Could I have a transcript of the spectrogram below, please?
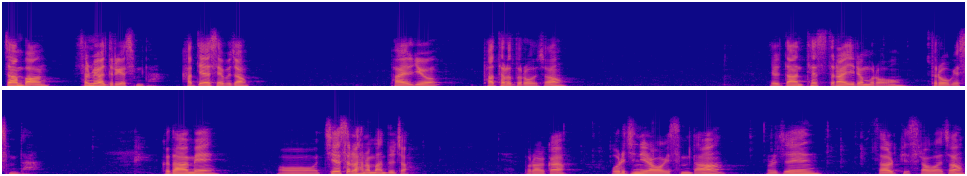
자 한번 설명을 드리겠습니다. 카티아스 해보죠. 파일 류 파트로 들어오죠. 일단 테스트라는 이름으로 들어오겠습니다. 그 다음에 어, GS를 하나 만들죠. 뭐라 할까요? 오리진이라고 하겠습니다. 오리진 서피스라고 하죠.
